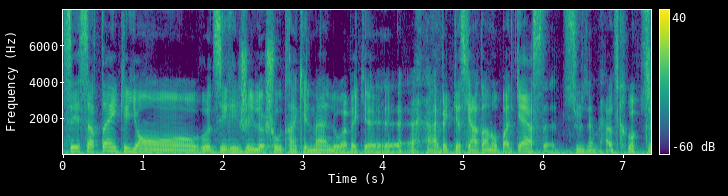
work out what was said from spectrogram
c'est certain qu'ils ont redirigé le show tranquillement là, avec, euh, ce qu'ils entendent au podcast. En tout cas,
